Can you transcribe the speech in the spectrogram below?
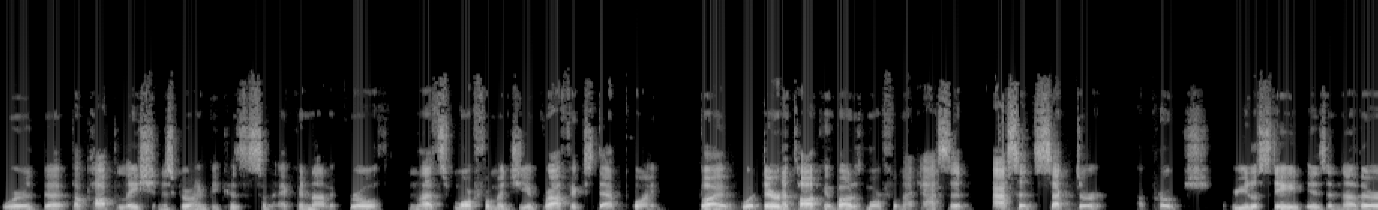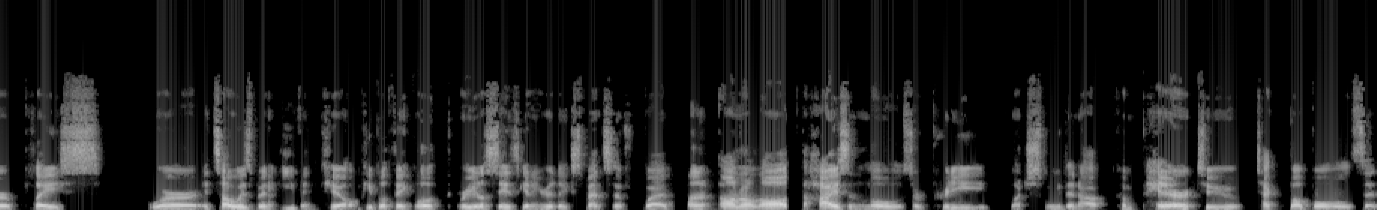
where the, the population is growing because of some economic growth. And that's more from a geographic standpoint. But what they're talking about is more from an asset asset sector approach. Real estate is another place where it's always been even kill. People think, well, real estate is getting really expensive, but on, on all, the highs and lows are pretty much smoothed out compared to tech bubbles and,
